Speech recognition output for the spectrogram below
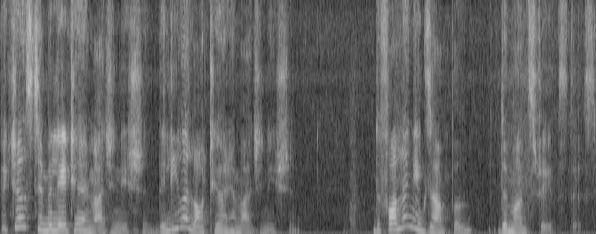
Pictures stimulate your imagination. They leave a lot to your imagination. The following example demonstrates this.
